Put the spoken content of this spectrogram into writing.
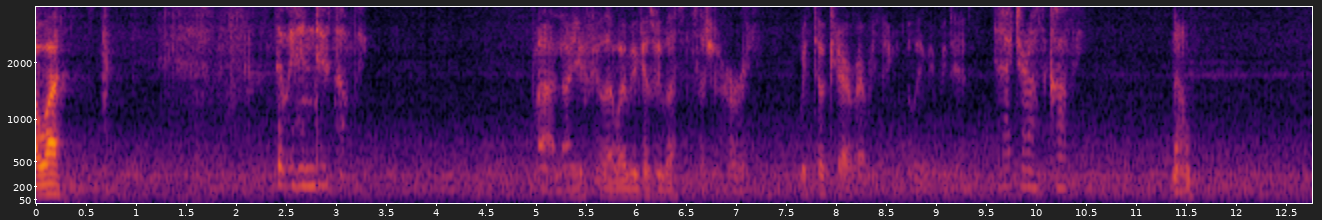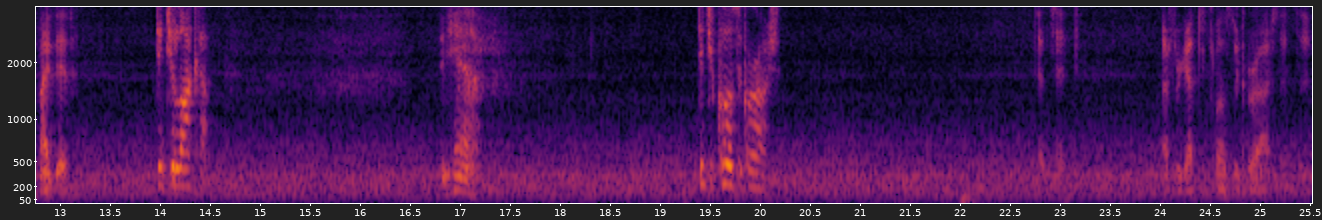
About what? That we didn't do something. Ah, now you feel that way because we left in such a hurry. We took care of everything. Believe me, we did. Did I turn off the coffee? No. I did. Did you lock up? Yeah. Did you close the garage? That's it. I forgot to close the garage. That's it.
